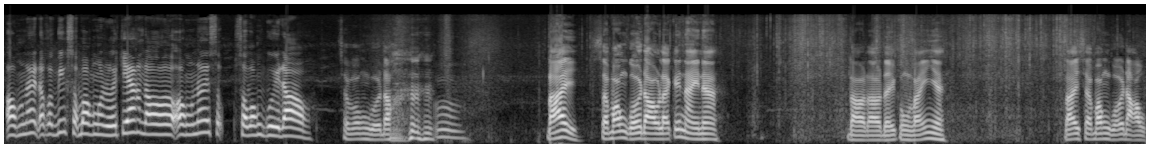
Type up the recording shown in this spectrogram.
ông nói đâu có biết sabong rửa chén đâu ông nói sabong quỳ đầu Xà bông rửa đầu. ừ. Đây, xà bông gội đầu là cái này nè. Đầu đầu để con lấy nha. Đây xà bông gội đầu.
